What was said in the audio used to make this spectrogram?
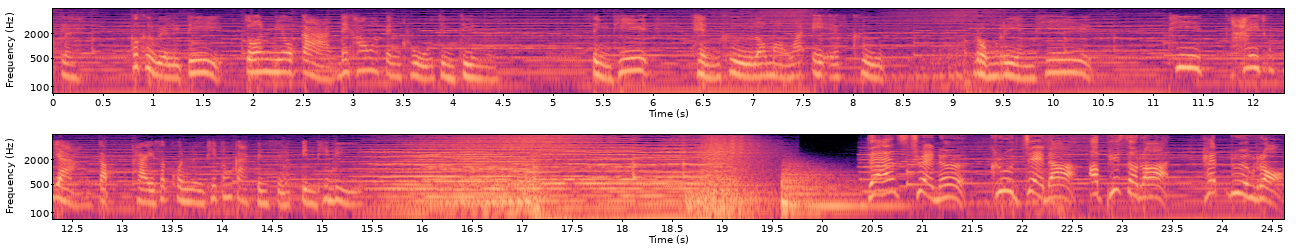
กเลย ก็คือเรียลิตี้จนมีโอกาสได้เข้ามาเป็นครูจริง ๆ สิ่งที่เห็นคือเรามองว่า AF คือโรงเรียนที่ที่ให้ทุกอย่างกับใครสักคนหนึ่งที่ต้องการเป็นศิลปินที่ดี Dance Trainer ครูเจดา อภิสราช เพชรเรืองรอง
